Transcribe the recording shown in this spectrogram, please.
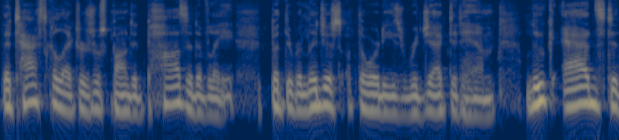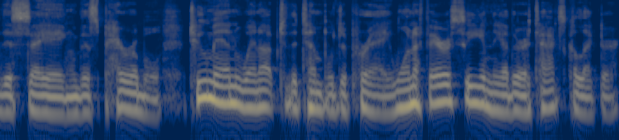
The tax collectors responded positively, but the religious authorities rejected him. Luke adds to this saying, this parable: Two men went up to the temple to pray, one a Pharisee and the other a tax collector.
